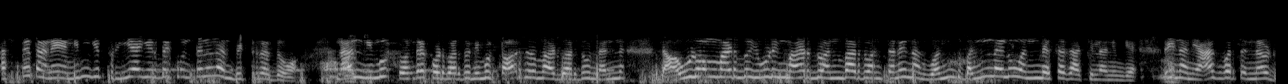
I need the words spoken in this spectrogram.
ಅಷ್ಟೇ ತಾನೇ ನಿಮ್ಗೆ ಫ್ರೀ ಆಗಿರ್ಬೇಕು ಅಂತಾನೆ ನಾನ್ ಬಿಟ್ಟಿರೋದು. ನಾನ್ ನಿಮಗ್ ತೊಂದ್ರೆ ಕೊಡ್ಬಾರ್ದು ನಿಮಗ್ ಟಾರ್ಚರ್ ಮಾಡ್ಬಾರ್ದು ನನ್ನ ಅವಳು ಹಂಗ್ ಮಾಡಿದ್ಲು ಇವಳು ಹಿಂಗ್ ಮಾಡಿದ್ಲು ಅನ್ಬಾರ್ದು ಅಂತಾನೆ ನಾನ್ ಒಂದ್ ಬಂದ್ಮೇಲೂ ಒಂದ್ ಮೆಸೇಜ್ ಹಾಕಿಲ್ಲ ನಿಮ್ಗೆ. ರೀ ನಾನ್ ಯಾಕೆ ಬರ್ತೇನೆ ನೋಡ್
